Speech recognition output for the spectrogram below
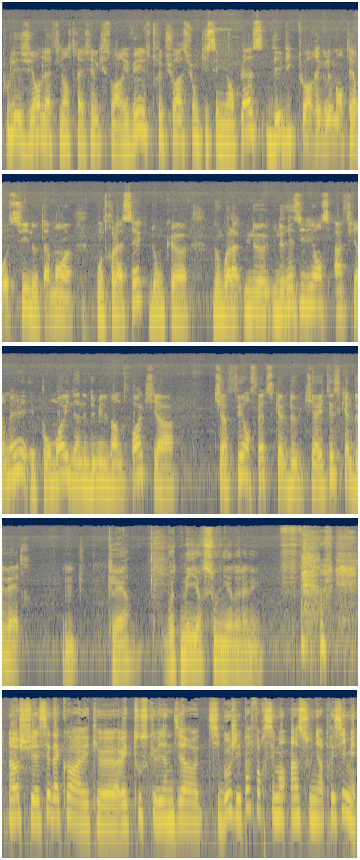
tous les géants de la finance traditionnelle qui sont arrivés, une structuration qui s'est mise en place, des victoires réglementaires aussi, notamment euh, contre la SEC. Donc, euh, donc voilà, une, une, résilience affirmée et pour moi une année 2023 qui a, qui a fait en fait ce qu'elle qui a été ce qu'elle devait être. Claire, votre meilleur souvenir de l'année? Non, je suis assez d'accord avec euh, avec tout ce que vient de dire Thibault. J'ai pas forcément un souvenir précis, mais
